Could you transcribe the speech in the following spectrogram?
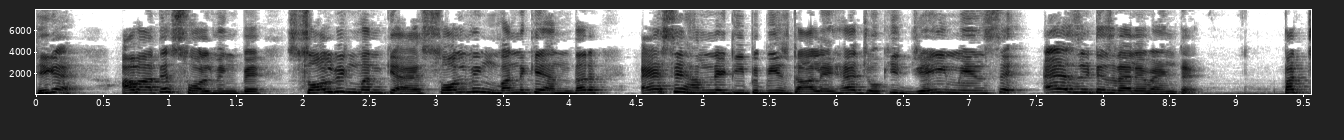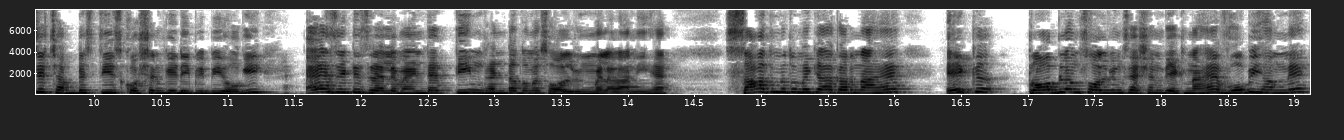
ठीक है? अब आते हैं सॉल्विंग पे। सॉल्विंग वन क्या है? सॉल्विंग वन के अंदर ऐसे हमने टीपीपीस डाले हैं, जो कि जेई मेन से एज इट इज़ रेलिवेंट है। पच्चीस, छब्बीस, तीस क्वेश्चन की डीपी भी होगी। एज इट इज़ रेलिवेंट है, तीन घंटा तुम्हें सॉल्विंग में लगानी है। साथ में तुम्हें क्या करना है? एक प्रॉब्लम सॉल्विंग सेशन देखना है। वो भी हमने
